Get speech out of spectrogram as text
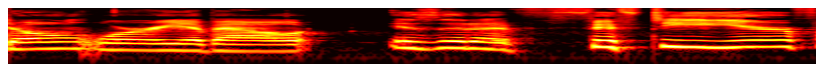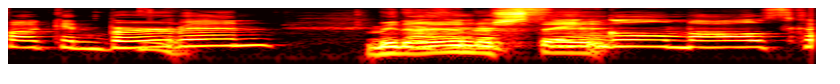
Don't worry about is it a 50 year fucking bourbon? I mean, Is I it a understand. single malt? Sc-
